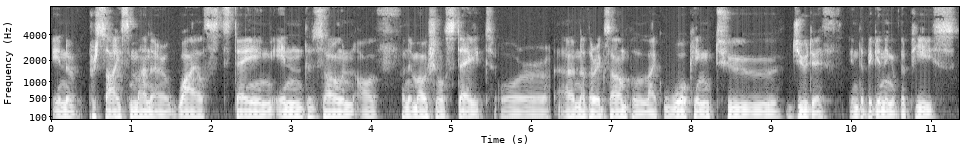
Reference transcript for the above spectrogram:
in a precise manner whilst staying in the zone of an emotional state. Or another example like walking to Judith in the beginning of the piece.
